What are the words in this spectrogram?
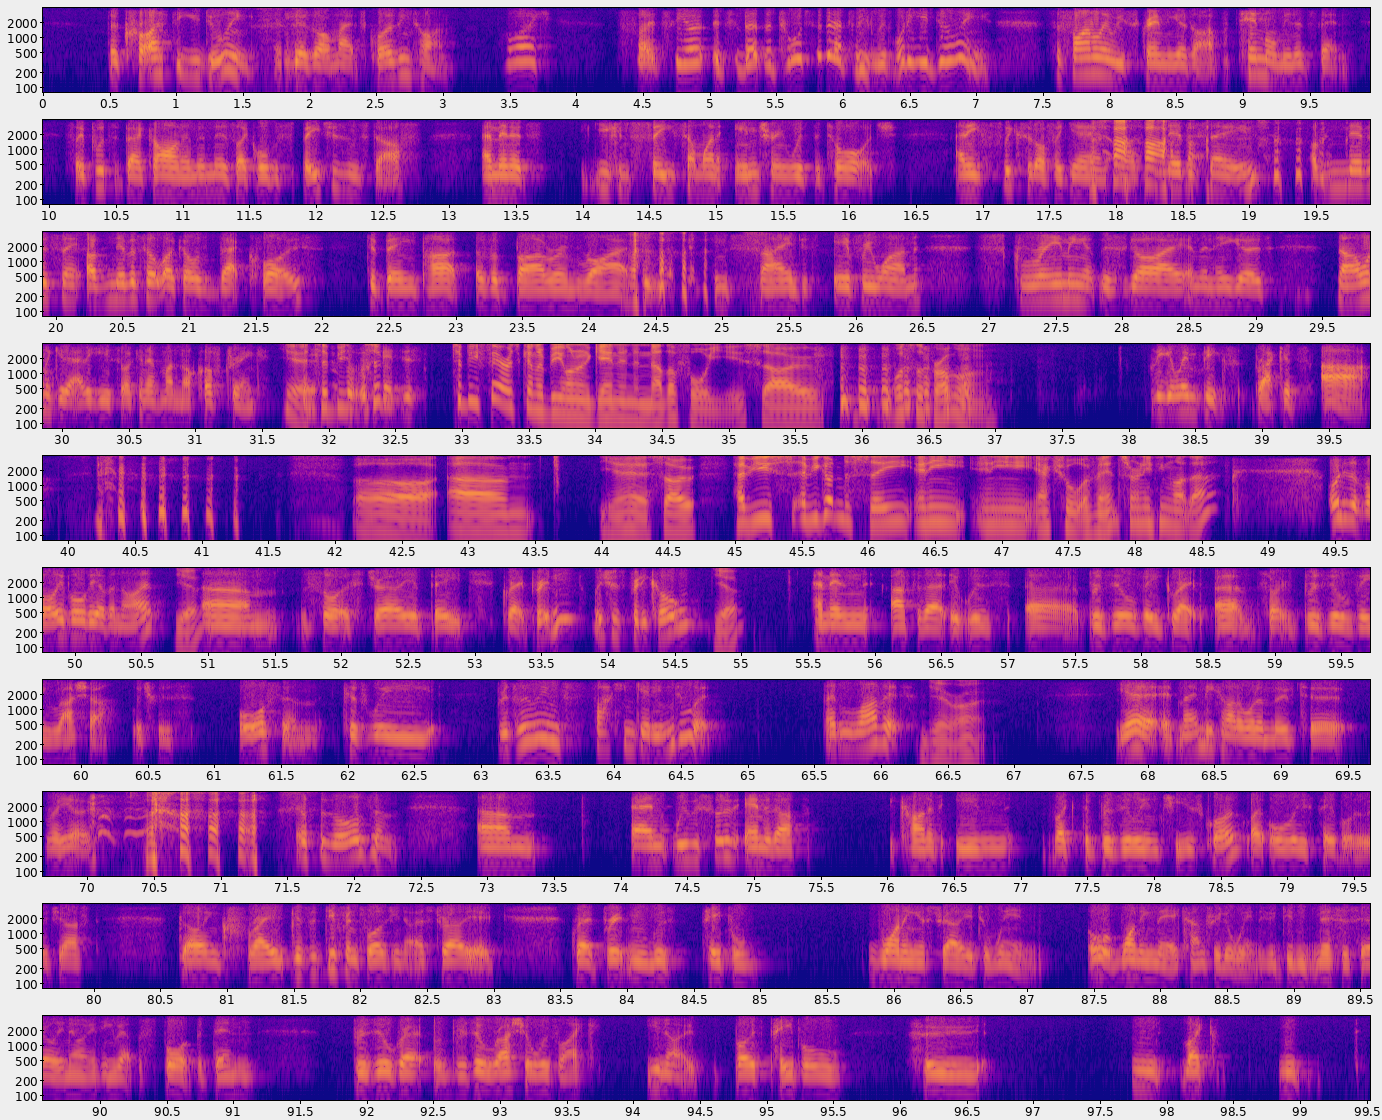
the Christ are you doing? And he goes, oh, mate, it's closing time. We're like, so it's, the, it's about the torch is about to be lit. What are you doing? So finally we scream. He goes, oh, 10 more minutes then. So he puts it back on, and then there's like all the speeches and stuff, and then it's you can see someone entering with the torch, and he flicks it off again. And I've never seen, I've never seen, I've never felt like I was that close to being part of a barroom riot. It was insane. Just everyone screaming at this guy, and then he goes, "No, I want to get out of here so I can have my knockoff drink." Yeah, to be to, just to be fair, it's going to be on again in another four years. So, what's the problem? the Olympics brackets are. Oh, um, yeah. So, have you have you gotten to see any any actual events or anything like that? I went to the volleyball the other night. Yeah, Um, saw Australia beat Great Britain, which was pretty cool. yeah. And then after that, it was uh, Brazil v Great, um, sorry, Brazil v Russia, which was awesome because we Brazilians fucking get into it. They love it. Yeah, right. Yeah, it made me kind of want to move to Rio. it was awesome. Um, and we were sort of ended up kind of in like the Brazilian cheer squad, like all these people who were just going crazy. Because the difference was, you know, Australia, Great Britain was people wanting Australia to win or wanting their country to win who didn't necessarily know anything about the sport. But then Brazil, Brazil, Russia was like, you know, both people who like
